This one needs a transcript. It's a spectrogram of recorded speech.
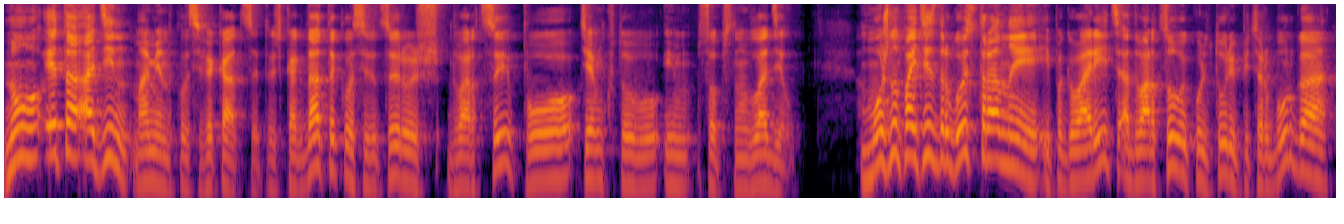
Но это один момент классификации. То есть, когда ты классифицируешь дворцы по тем, кто им, собственно, владел. Можно пойти с другой стороны и поговорить о дворцовой культуре Петербурга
